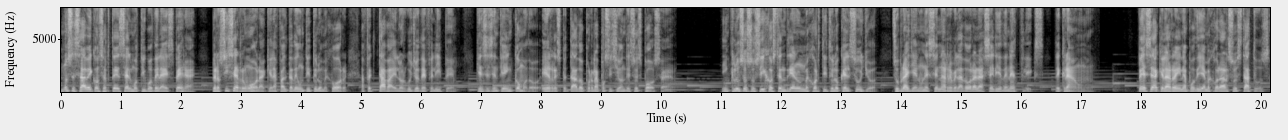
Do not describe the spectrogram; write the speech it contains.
No se sabe con certeza el motivo de la espera, pero sí se rumora que la falta de un título mejor afectaba el orgullo de Felipe, quien se sentía incómodo y respetado por la posición de su esposa. Incluso sus hijos tendrían un mejor título que el suyo, subraya en una escena reveladora la serie de Netflix, The Crown. Pese a que la reina podía mejorar su estatus,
